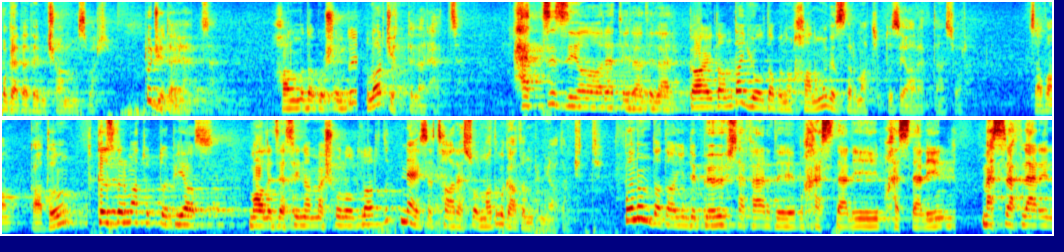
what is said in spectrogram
Bu qədər də imkanımız var. Du gedək həccə. Xanımı da qoşuldu, bunlar getdilər həccə. Həcci ziyarət elədilər. Qaydanda yolda bunun xanımı qızdırma tutdu ziyarətdən sonra cavan qadın qızdırma tutdu, biraz müalicəsi ilə məşğul oldular. Nə isə çarəsi olmadı, bu qadın dünyadan getdi. Bunun da da indi böyük səfərdir, bu xəstəlik, bu xəstəliyin məsrəflərin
